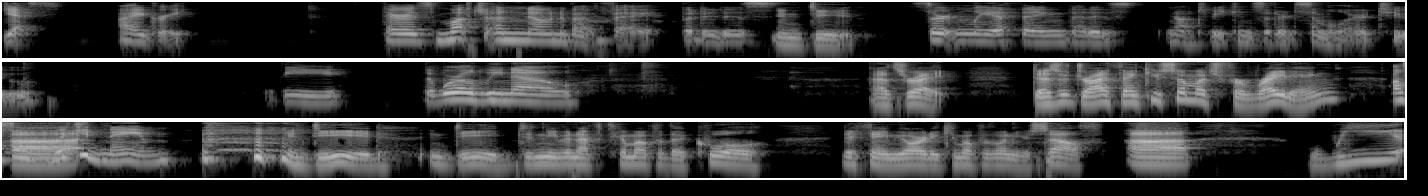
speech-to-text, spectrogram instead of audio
Yes, I agree. There is much unknown about Fae, but it is Indeed. certainly a thing that is not to be considered similar to the the world we know. That's right. Desert Dry, thank you so much for writing. Also, Uh, wicked name. Indeed, indeed. Didn't even have to come up with a cool nickname. You already came up with one yourself. Uh, we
